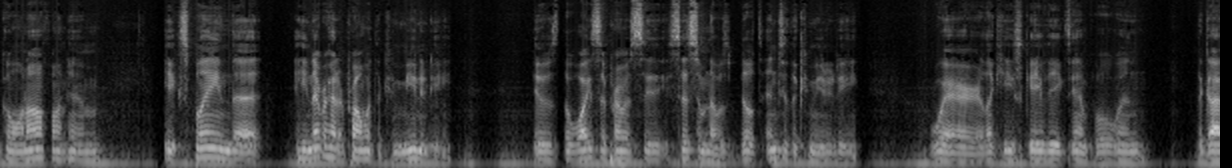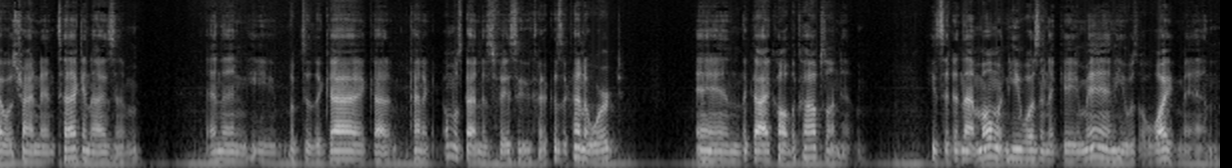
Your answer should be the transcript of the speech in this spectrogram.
going off on him. He explained that he never had a problem with the community. It was the white supremacy system that was built into the community, where, like, he gave the example when the guy was trying to antagonize him, and then he looked at the guy, got kind of almost got in his face because it kind of worked and the guy called the cops on him. He said in that moment he wasn't a gay man, he was a white man.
